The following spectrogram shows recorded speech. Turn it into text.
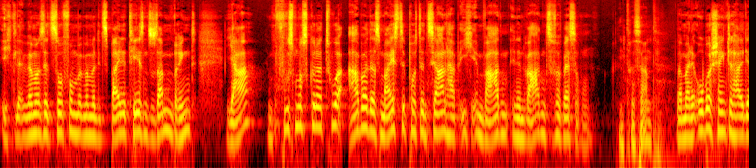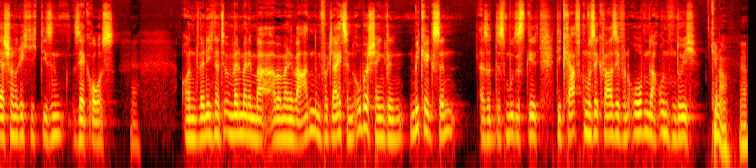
ich, wenn man es jetzt so form- wenn man jetzt beide Thesen zusammenbringt, ja, Fußmuskulatur, aber das meiste Potenzial habe ich im Waden, in den Waden zur Verbesserung. Interessant. Weil meine Oberschenkel halt ja schon richtig, die sind sehr groß. Ja. Und wenn ich natürlich, wenn meine, aber meine Waden im Vergleich zu den Oberschenkeln mickrig sind, also das muss, das gilt, die Kraft muss ja quasi von oben nach unten durch. Genau, ja.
